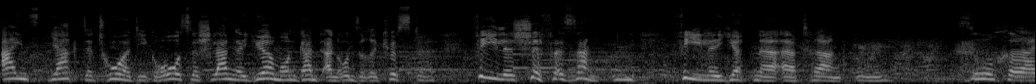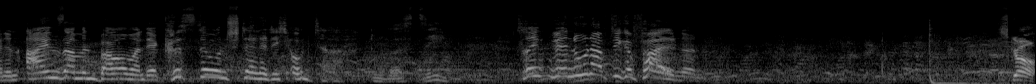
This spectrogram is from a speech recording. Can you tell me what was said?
Einst jagte Thor die große Schlange Jörmungand an unsere Küste. Viele Schiffe sanken, viele Jötner ertranken. Suche einen einsamen Baum an der Küste und stelle dich unter. Du wirst sehen. Trinken wir nun auf die Gefallenen. Skull.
